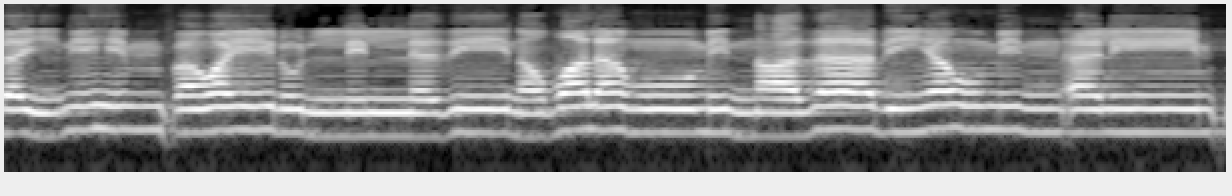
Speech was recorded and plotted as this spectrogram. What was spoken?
بينهم فويل للذين ظلموا من عذاب يوم اليم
